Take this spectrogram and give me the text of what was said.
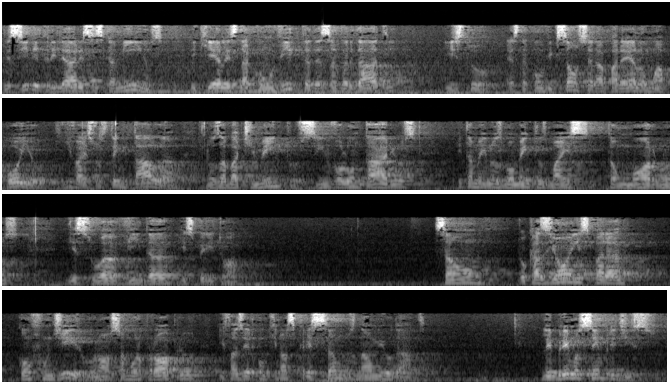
decide trilhar esses caminhos e que ela está convicta dessa verdade, isto, esta convicção será para ela um apoio que vai sustentá-la nos abatimentos involuntários e também nos momentos mais tão mornos de sua vida espiritual. São ocasiões para confundir o nosso amor próprio e fazer com que nós cresçamos na humildade. Lembremos sempre disso.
